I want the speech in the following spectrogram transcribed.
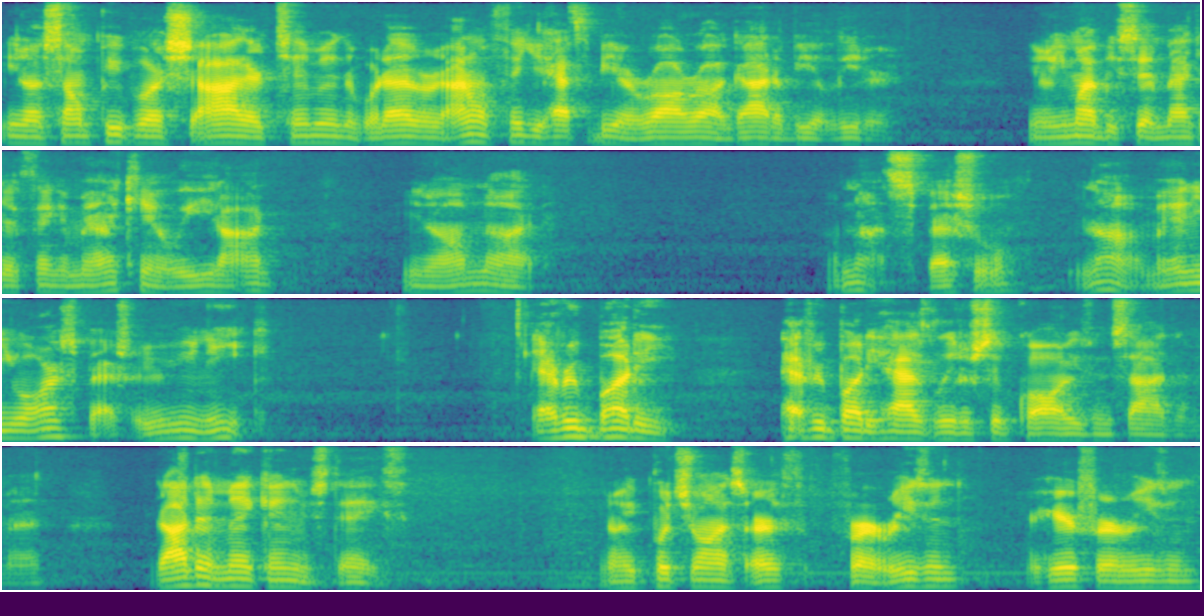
You know, some people are shy, they're timid or whatever. I don't think you have to be a raw raw guy to be a leader. You know, you might be sitting back there thinking, "Man, I can't lead. I you know, I'm not I'm not special." No, man, you are special. You're unique. Everybody, everybody has leadership qualities inside them, man. God didn't make any mistakes. You know, He put you on this earth for a reason. You're here for a reason.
